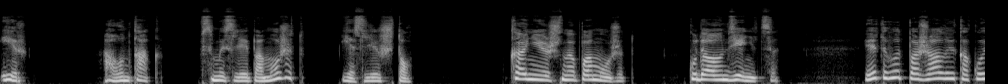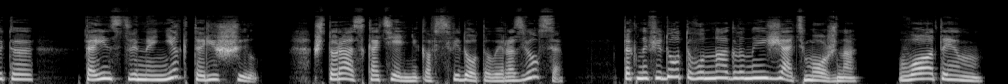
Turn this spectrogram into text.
Ир, а он как? В смысле, поможет, если что?» «Конечно, поможет. Куда он денется?» «Это вот, пожалуй, какой-то таинственный некто решил, что раз Котельников с Федотовой развелся, так на Федотову нагло наезжать можно. Вот им!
